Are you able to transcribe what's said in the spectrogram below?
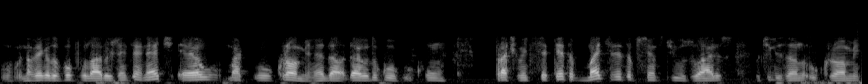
o navegador popular hoje na internet é o, o Chrome, né, da, da- do Google, com praticamente 70, mais de 70% de usuários utilizando o Chrome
